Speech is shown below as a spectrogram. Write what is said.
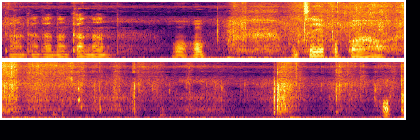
Та-да-да-да-да-да. Ого. Оце я попав. Оп.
